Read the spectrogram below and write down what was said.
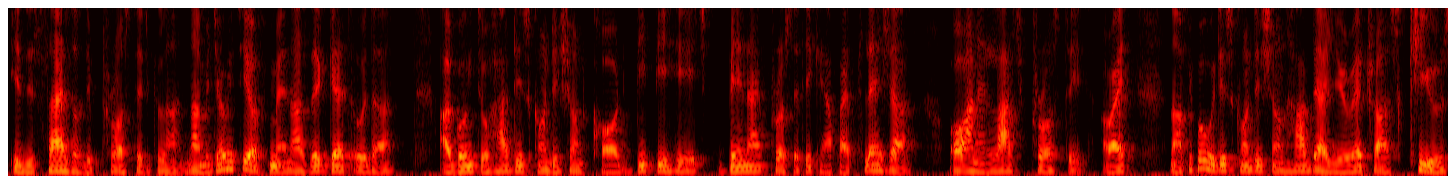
is the size of the prostate gland. Now, majority of men as they get older, are going to have this condition called BPH, benign prostatic hyperplasia, or an enlarged prostate. All right. Now, people with this condition have their urethra skewed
